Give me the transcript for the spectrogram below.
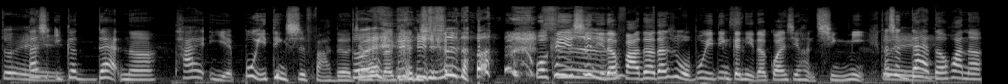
对，但是一个 dad 呢，他也不一定是 father 这样子的感觉。是的，我可以是是你的 father，但是我不一定跟你的关系很亲密。但是 dad 的话呢，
